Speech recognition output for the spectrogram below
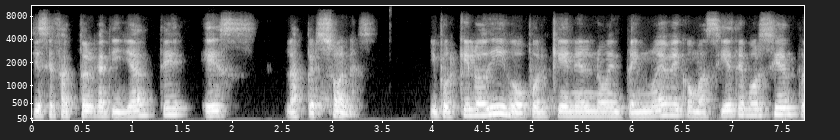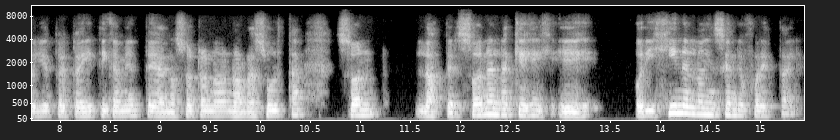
y ese factor gatillante es las personas. ¿Y por qué lo digo? Porque en el 99,7%, y esto estadísticamente a nosotros no, nos resulta, son las personas las que eh, originan los incendios forestales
